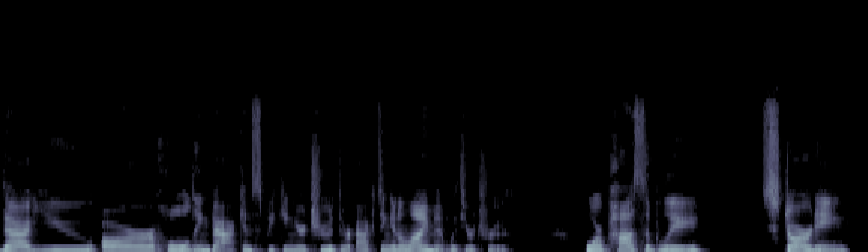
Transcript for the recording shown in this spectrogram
that you are holding back and speaking your truth or acting in alignment with your truth? Or possibly starting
